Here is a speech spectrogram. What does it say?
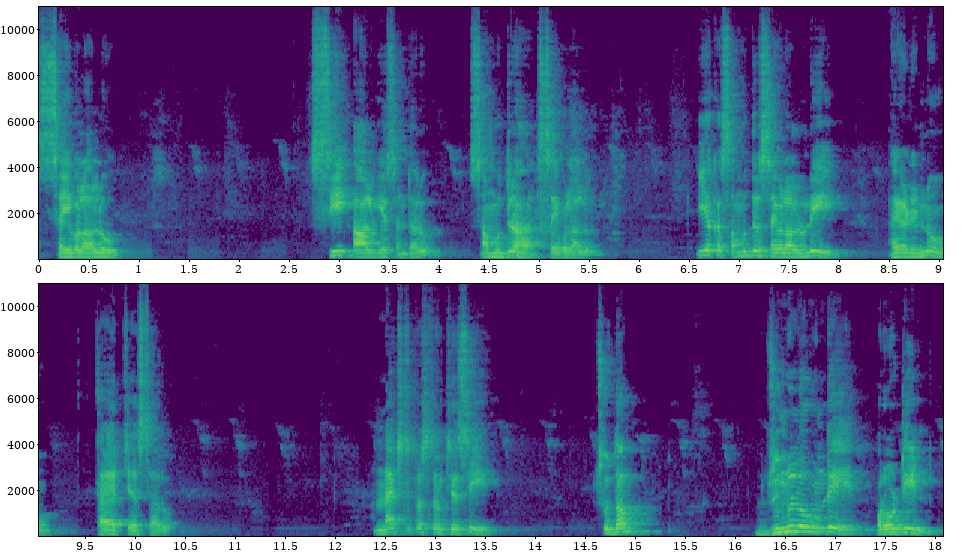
శైవలాలు. సి. ఆల్గేస్ అంటారు. సముద్ర శైవలాలు. ఈ యొక్క సముద్ర శైవలాల నుండి అయోడిన్ను తయారు చేస్తారు. నెక్స్ట్ ప్రశ్న వచ్చేసి చూద్దాం. జున్నులో ఉండే ప్రోటీన్.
